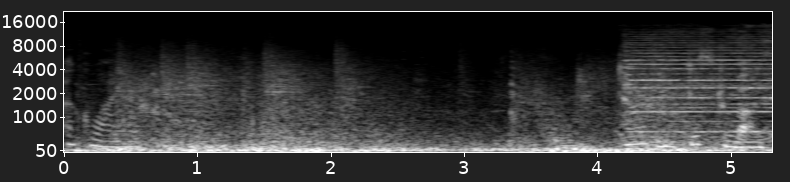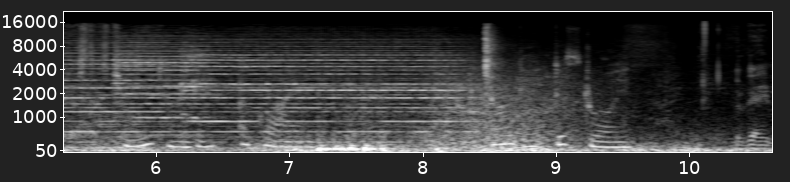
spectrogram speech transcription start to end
acquired. Target destroyed. Vale, ya está. New target acquired. Target destroyed. Good game.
